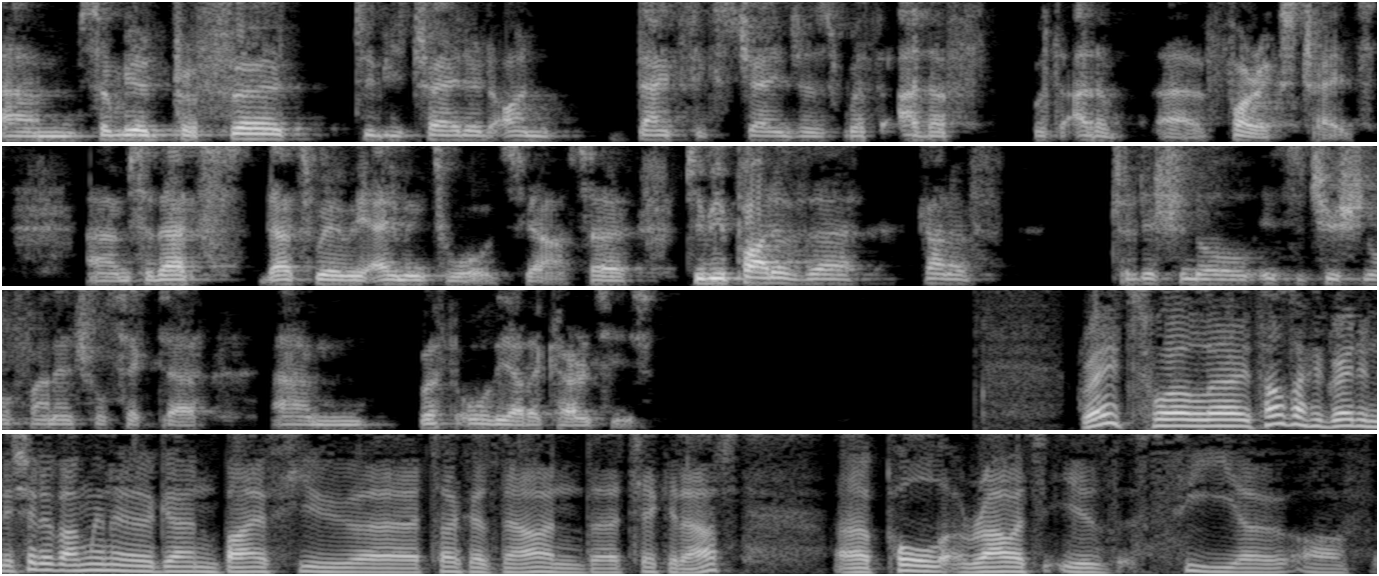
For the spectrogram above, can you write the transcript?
Um, so we would prefer to be traded on banks exchanges with other with other uh, forex trades. Um, so that's that's where we're aiming towards. Yeah. So to be part of the kind of traditional institutional financial sector um, with all the other currencies. Great. Well, uh, it sounds like a great initiative. I'm going to go and buy a few uh, tocos now and uh, check it out. Uh, Paul Rowett is CEO of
